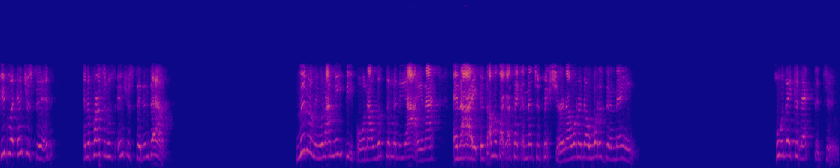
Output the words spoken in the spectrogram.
people are interested in the person who's interested in them. Literally, when I meet people and I look them in the eye and I and I it's almost like I take a mental picture and I want to know what is their name? Who are they connected to?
